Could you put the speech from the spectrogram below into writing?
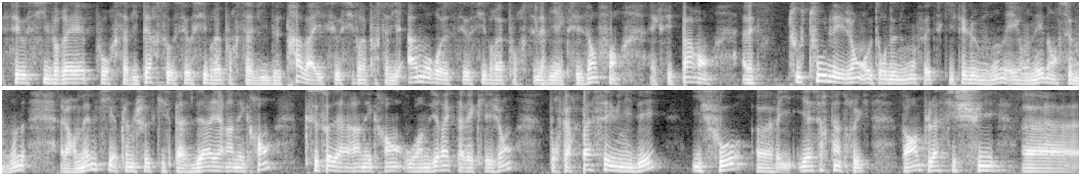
c'est aussi vrai pour sa vie perso, c'est aussi vrai pour sa vie de travail, c'est aussi vrai pour sa vie amoureuse, c'est aussi vrai pour la vie avec ses enfants, avec ses parents, avec tous les gens autour de nous, en fait, ce qui fait le monde, et on est dans ce monde. Alors même s'il y a plein de choses qui se passent derrière un écran, que ce soit derrière un écran ou en direct avec les gens, pour faire passer une idée, il faut, euh, il y a certains trucs. Par exemple, là, si je suis euh,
